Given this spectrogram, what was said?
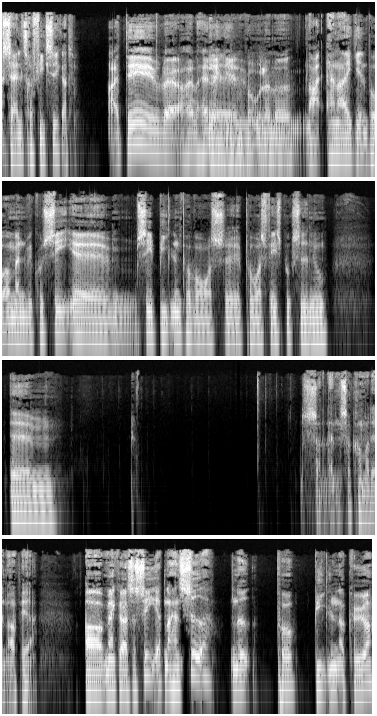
særlig trafiksikkert. Nej, det være, han har heller ikke hjelm på eller noget. Nej, han har ikke hjelm på, og man vil kunne se, øh, se bilen på vores, øh, på vores Facebook-side nu. Øhm, sådan, så kommer den op her. Og man kan altså se, at når han sidder ned på bilen og kører,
